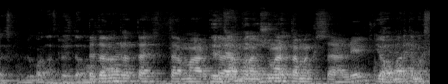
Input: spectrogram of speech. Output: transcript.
Respublikonas prieš Bet ten yra Demokratą. ta, ta Marta, Ir panašu, Marta Makselė. Jo, Marta Maks,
